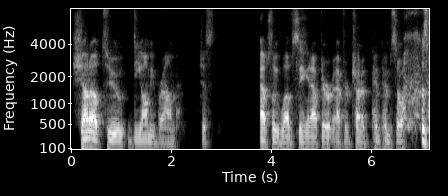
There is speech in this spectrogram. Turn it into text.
Shout out to Dyami Brown. Just absolutely love seeing it after after trying to pimp him so, so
